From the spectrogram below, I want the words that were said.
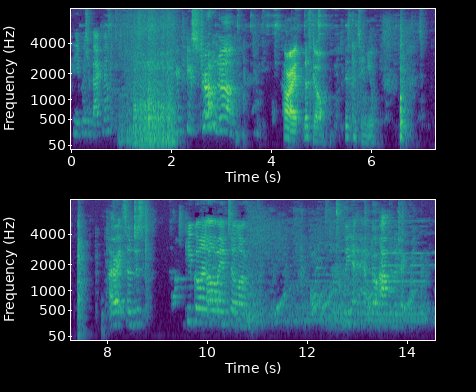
Can you push it back now? You're big strong enough. All right, let's go. Let's continue. All right, so just keep going all the way until um we ha- ha- go after the checkpoint.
